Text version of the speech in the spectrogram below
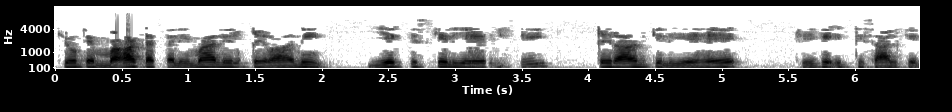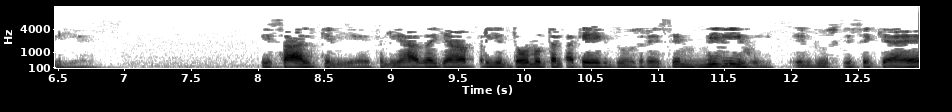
کیونکہ مع کا کلمہ للقرانی یہ کس کے لیے ہے جی؟ قران کے لیے ہے، ٹھیک ہے؟ اتصال کے لیے ہے۔ اتصال کے لیے ہے۔ تو لہٰذا یہاں پر یہ دونوں طلاقیں ایک دوسرے سے ملی ہوئی، ایک دوسرے سے کیا ہے؟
